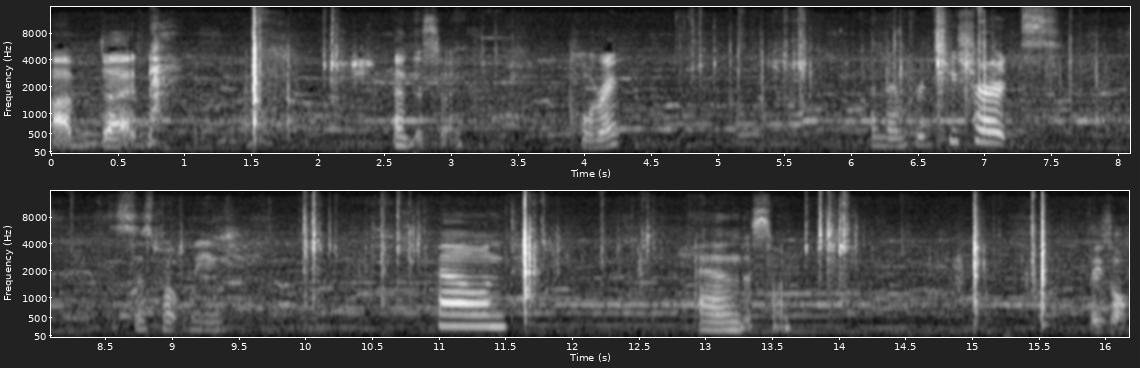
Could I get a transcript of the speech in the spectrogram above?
I'm done. And this one. Cool, right? And then for t-shirts, this is what we found. And this one. Hazel.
